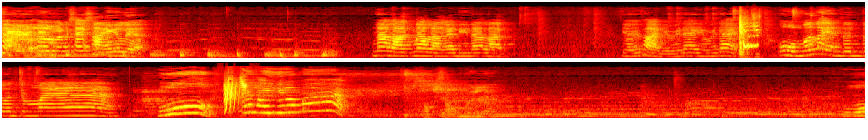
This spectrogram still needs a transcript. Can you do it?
ใช่ล้ายๆกันเอเลยอมันคล้ายๆกันเลยอะน่า รักน่ารักอันนี้น่ารักยังไม่ผ่านยังไม่ได้ยังไม่ได้ โอ้เมื่อไหร่อันโดนโดนๆจะมาโอ้ได้อะไรเยอะมากครบสองหมื่นเลยโอ้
